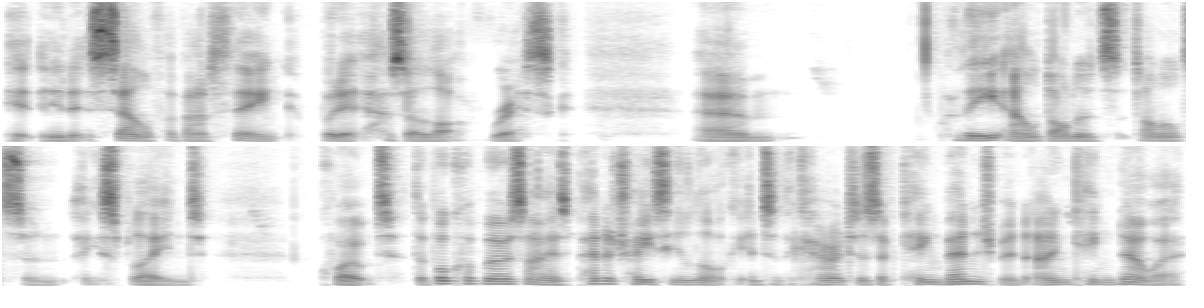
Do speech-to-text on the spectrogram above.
in itself a bad thing, but it has a lot of risk. Um, Lee L. Donaldson explained Quote, the Book of Mosiah's penetrating look into the characters of King Benjamin and King Noah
